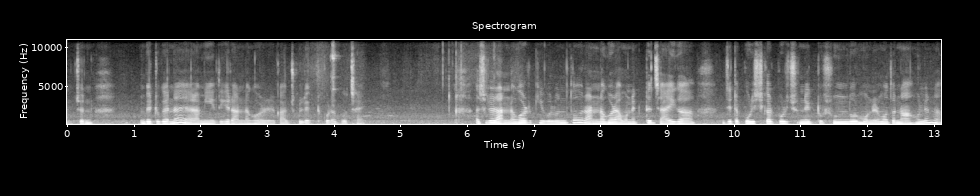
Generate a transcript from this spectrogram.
একজন বেটুকে নেয় আর আমি এদিকে রান্নাঘরের কাজগুলো একটু করে গোছাই। আসলে রান্নাঘর কি বলুন তো? রান্নাঘর এমন একটা জায়গা যেটা পরিষ্কার, পরিচ্ছন্ন, একটু সুন্দর মনের মতো না হলে না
